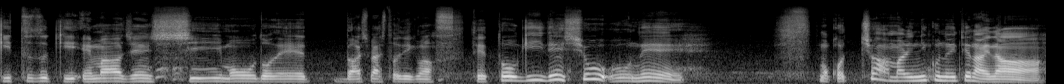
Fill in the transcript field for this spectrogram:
引き続きエマージェンシーモードでバシバシ研いでいきます。手研ぎでしょうね。もうこっちはあまり肉抜いてないな。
